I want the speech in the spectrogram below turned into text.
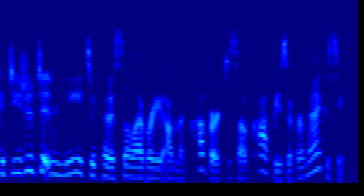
Khadijah didn't need to put a celebrity on the cover to sell copies of her magazine.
